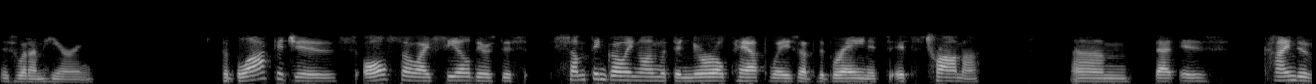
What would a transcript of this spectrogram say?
is what I'm hearing. The blockages also I feel there's this something going on with the neural pathways of the brain. It's it's trauma um, that is kind of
